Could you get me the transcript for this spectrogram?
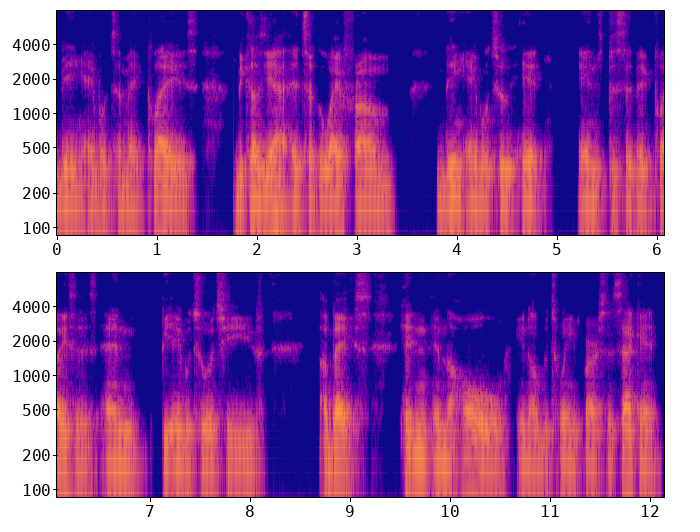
being able to make plays. Because, yeah, it took away from being able to hit in specific places and be able to achieve a base. Hidden in the hole, you know, between first and second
